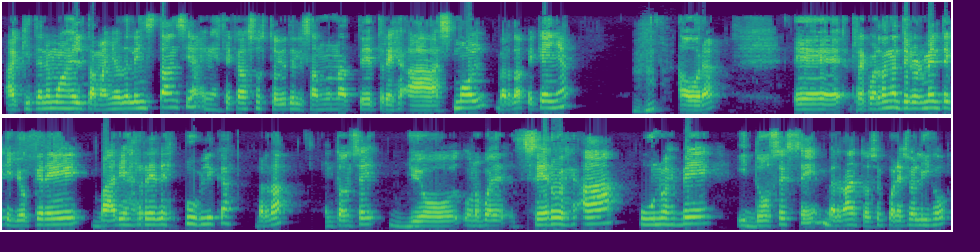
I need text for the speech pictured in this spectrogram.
Aquí tenemos el tamaño de la instancia. En este caso estoy utilizando una T3A Small, ¿verdad? Pequeña. Ahora, eh, recuerdan anteriormente que yo creé varias redes públicas, ¿verdad? Entonces, yo, uno puede, 0 es A, 1 es B, y 12C, ¿verdad? Entonces por eso elijo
